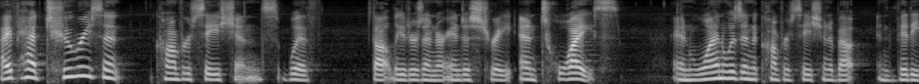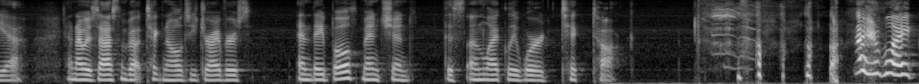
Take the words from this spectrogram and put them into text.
I've had two recent conversations with thought leaders in our industry, and twice, and one was in a conversation about NVIDIA and I was asking about technology drivers, and they both mentioned this unlikely word TikTok. I'm like,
